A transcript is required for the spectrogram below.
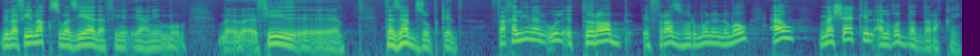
بيبقى في نقص وزيادة في يعني في تذبذب كده. فخلينا نقول اضطراب إفراز هرمون النمو أو مشاكل الغدة الدرقية.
